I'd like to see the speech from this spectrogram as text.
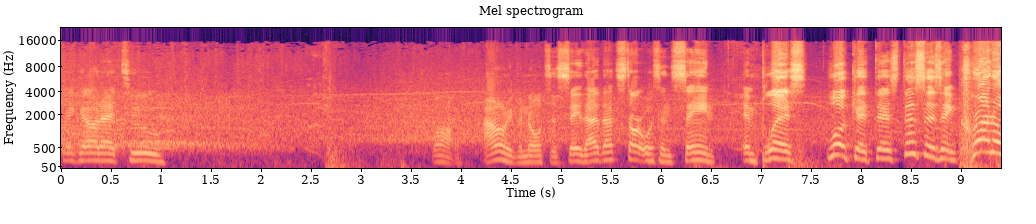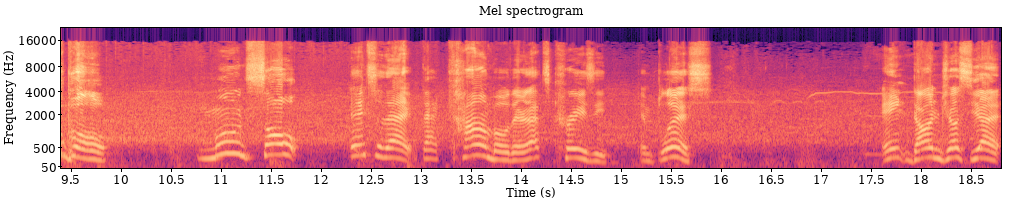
Take out at two. Wow. I don't even know what to say. That, that start was insane. And Bliss, look at this. This is incredible. Moonsault into that, that combo there. That's crazy. And Bliss ain't done just yet.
